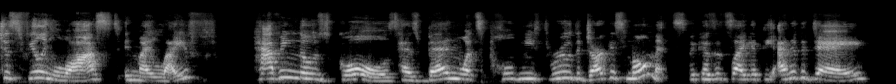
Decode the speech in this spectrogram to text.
just feeling lost in my life, having those goals has been what's pulled me through the darkest moments because it's like at the end of the day,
